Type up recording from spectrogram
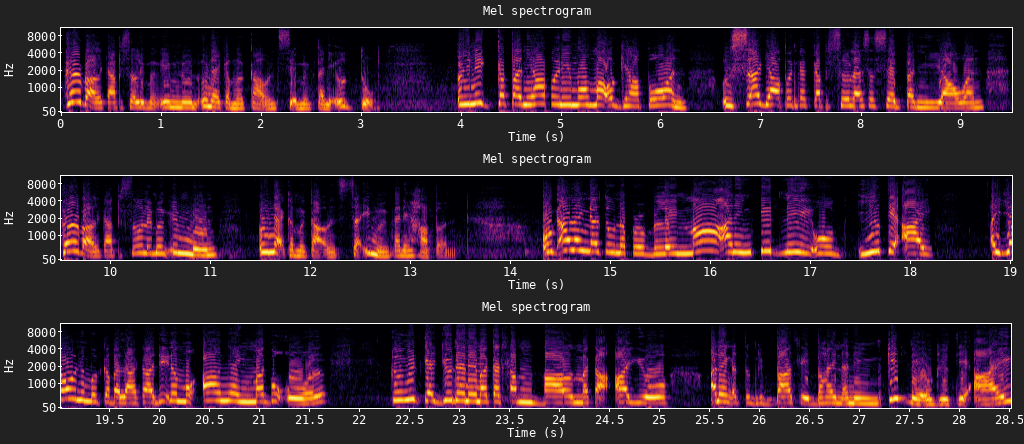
Herbal Capsule imong imnon unay ka mukaon sa imong paniudto. Inig ka pa nihapon ni mo maog hapon. Usa gyapon ka kapsula sa said panyawan. Herbal capsule imong imnon. Una ka magkaon sa imong kanihapon. Og alang na na problema aning kidney ug UTI ayaw na magkabalaka di na mo angay maguol. Tungod kay yun na na makatambal makaayo anang atong gibati bahin aning kidney ug UTI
